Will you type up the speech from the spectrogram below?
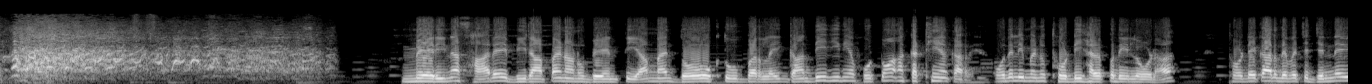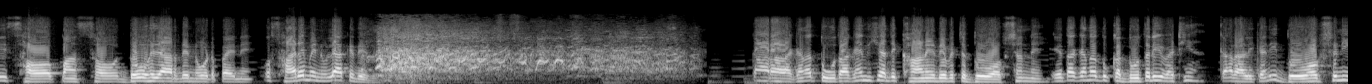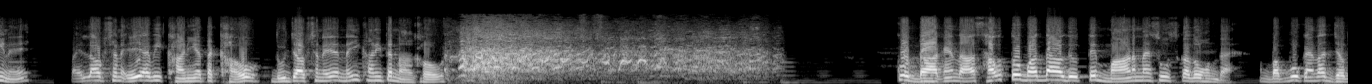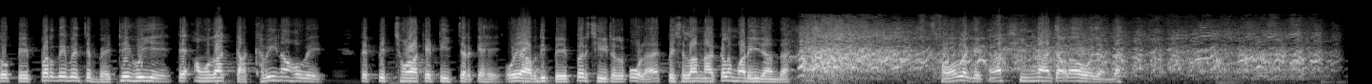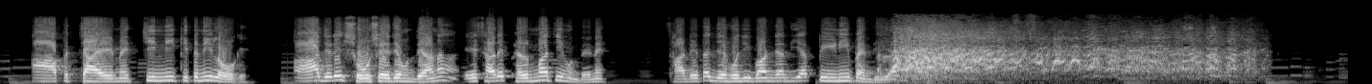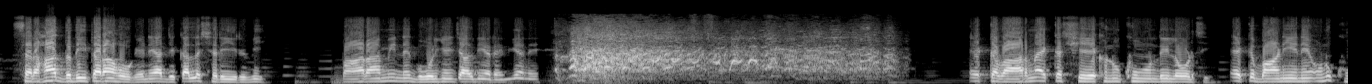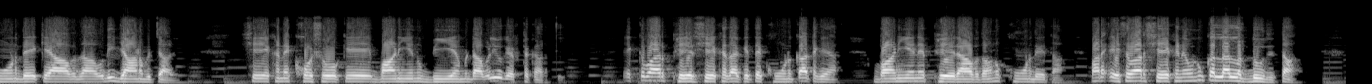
ਮੇਰੀ ਨਾ ਸਾਰੇ ਵੀਰਾਂ ਭੈਣਾਂ ਨੂੰ ਬੇਨਤੀ ਆ, ਮੈਂ 2 ਅਕਤੂਬਰ ਲਈ ਗਾਂਧੀ ਜੀ ਦੀਆਂ ਫੋਟੋਆਂ ਇਕੱਠੀਆਂ ਕਰ ਰਿਹਾ। ਉਹਦੇ ਲਈ ਮੈਨੂੰ ਤੁਹਾਡੀ ਹੈਲਪ ਦੀ ਲੋੜ ਆ। ਤੁਹਾਡੇ ਘਰ ਦੇ ਵਿੱਚ ਜਿੰਨੇ ਵੀ 100 500 2000 ਦੇ ਨੋਟ ਪਏ ਨੇ, ਉਹ ਸਾਰੇ ਮੈਨੂੰ ਲਿਆ ਕੇ ਦੇ ਦਿਓ ਘਰ ਵਾਲਾ ਕਹਿੰਦਾ, ਤੂੰ ਤਾਂ ਕਹਿੰਦੀ ਸੀ ਅੱਜ ਖਾਣੇ ਦੇ ਵਿੱਚ ਦੋ ਆਪਸ਼ਨ ਨੇ। ਇਹ ਤਾਂ ਕਹਿੰਦਾ, ਤੂੰ ਕੱਦੂ ਤਰੀ ਬੈਠੀ ਆ। ਘਰ ਵਾਲੀ ਕਹਿੰਦੀ, ਦੋ ਆਪਸ਼ਨ ਹੀ ਨੇ। ਪਹਿਲਾ ਆਪਸ਼ਨ ਇਹ ਆ ਵੀ ਖਾਣੀਆਂ ਤਾਂ ਖਾਓ, ਦੂਜਾ ਆਪਸ਼ਨ ਇਹ ਆ, ਨਹੀਂ ਖਾਣੀ ਤਾਂ ਨਾ ਖਾਓ। ਘੁੱਦਾ ਕਹਿੰਦਾ, ਸਭ ਤੋਂ ਵੱਧ ਆਪਦੇ ਉੱਤੇ ਮਾਣ ਮਹਿਸੂਸ ਕਦੋਂ ਹੁੰਦਾ ਹੈ? ਬੱਬੂ ਕਹਿੰਦਾ ਜਦੋਂ ਪੇਪਰ ਦੇ ਵਿੱਚ ਬੈਠੇ ਹੋਈਏ ਤੇ ਆਉਂਦਾ ਕੱਖ ਵੀ ਨਾ ਹੋਵੇ ਤੇ ਪਿੱਛੋਂ ਆ ਕੇ ਟੀਚਰ ਕਹੇ, ਓਏ, ਆਪਦੀ ਪੇਪਰ ਸ਼ੀਟ ਲਕੋ ਪਿਛਲਾ ਨਕਲ ਮਾਰੀ ਜਾਂਦਾ ਸੌਣ ਲੱਗੇ, ਕਹਿੰਦਾ ਸ਼ੀਨਾ ਚੌੜਾ ਹੋ ਜਾਂਦਾ ਆਪ ਚਾਏ ਮੈਂ ਚੀਨੀ ਕਿਤਨੀ ਲੋਗੇ ਆ ਜਿਹੜੇ ਸ਼ੋਸ਼ੇ ਜੇ ਹੁੰਦੇ ਆ ਨਾ, ਇਹ ਸਾਰੇ ਫਿਲਮਾਂ 'ਚ ਹੀ ਹੁੰਦੇ ਨੇ। ਸਾਡੇ ਤਾਂ ਜਿਹੋ ਜੀ ਬਣ ਜਾਂਦੀ ਆ ਪੀਣੀ ਪੈਂਦੀ ਆ ਸਰਹੱਦ ਦੀ ਤਰ੍ਹਾਂ ਹੋ ਗਏ ਨੇ ਅੱਜ ਕੱਲ ਸਰੀਰ ਵੀ। 12 ਮਹੀਨੇ ਗੋਲੀਆਂ ਹੀ ਚੱਲਦੀਆਂ ਰਹਿੰਦੀਆਂ ਨੇ। ਇੱਕ ਵਾਰ ਨਾ ਇੱਕ ਸ਼ੇਖ ਨੂੰ ਖੂਨ ਦੀ ਲੋੜ ਸੀ। ਇੱਕ ਬਾਣੀਏ ਨੇ ਉਹਨੂੰ ਖੂਨ ਦੇ ਕੇ ਆਪਦਾ ਉਹਦੀ ਜਾਨ ਬਚਾ ਲਈ। ਸ਼ੇਖ ਨੇ ਖੁਸ਼ ਹੋ ਕੇ ਬਾਣੀਏ ਨੂੰ BMW ਗਿਫਟ ਕਰਤੀ। ਇੱਕ ਵਾਰ ਫੇਰ ਸ਼ੇਖ ਦਾ ਕਿਤੇ ਖੂਨ ਘਟ ਗਿਆ। ਬਾਣੀਏ ਨੇ ਫੇਰ ਆਪਦਾ ਉਹਨੂੰ ਖੂਨ ਦੇਤਾ। ਪਰ ਇਸ ਵਾਰ ਸ਼ੇਖ ਨੇ ਉਹਨੂੰ ਕੱਲਾ ਲੱਡੂ ਦਿੱਤਾ।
